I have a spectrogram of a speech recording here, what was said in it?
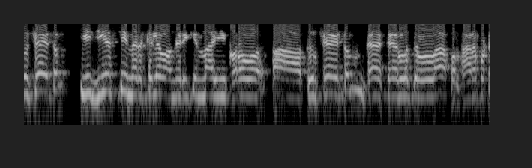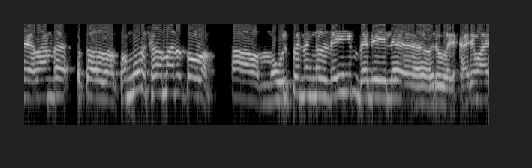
തീർച്ചയായിട്ടും ഈ ജി എസ് ടി നിരക്കിൽ വന്നിരിക്കുന്ന ഈ കുറവ് തീർച്ചയായിട്ടും കേരളത്തിലുള്ള പ്രധാനപ്പെട്ട ഏതാണ്ട് തൊണ്ണൂറ് ശതമാനത്തോളം ഉൽപ്പന്നങ്ങളുടെയും വിലയിൽ ഒരു കാര്യമായ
